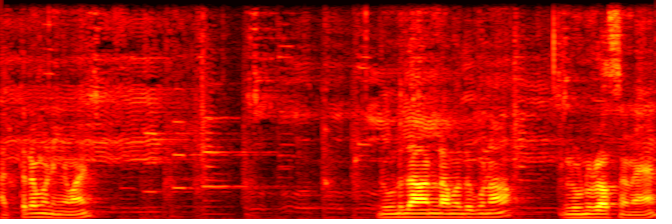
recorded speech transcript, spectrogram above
ඇත්තටම නියමයි. ලුණු දාන්න අමතකුණා. ලුණු රස නැහැ.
